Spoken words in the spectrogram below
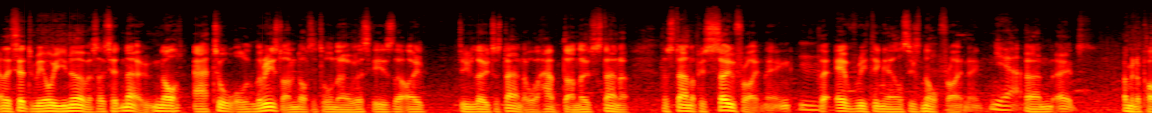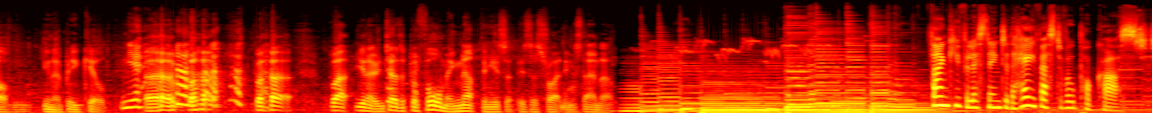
And they said to me, "Oh, are you nervous?" I said, "No, not at all." And the reason I'm not at all nervous is that I do loads of stand-up, or have done loads of stand-up. And stand-up is so frightening that everything else is not frightening. Mm. Yeah. And it's, I mean, apart from you know being killed. Yeah. Uh, but, but but you know, in terms of performing, nothing is is as frightening as stand-up. Thank you for listening to the Hay Festival podcast.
